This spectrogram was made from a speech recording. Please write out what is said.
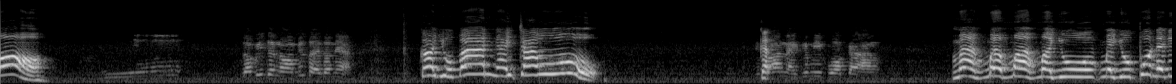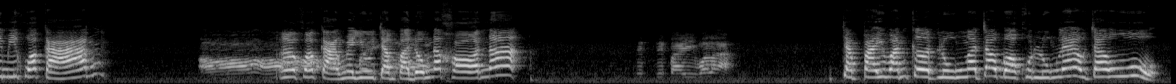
าะอืมแล้วพี่เจะนอนพี่ใส่ตอนเนี้ยก็อยู่บ้านไงเจ้าที่บ้านไหนก็มีครัวกลาง เมื่อเมื่อเมื่อเมื่ออยู่เมื่ออยู่ปุ้นได้มีครัวกลางอ๋อเออครัวกลางเมื่ออยู่จำปาดงนครนะสิสิไปวะล่ะจะไปวันเกิดลุงอะเจ้าบอกคุณลุงแล้วเจ้าอ๋อดีดีดีดี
